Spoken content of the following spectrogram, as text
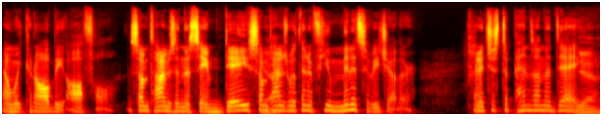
and we can all be awful. Sometimes in the same day, sometimes within a few minutes of each other. And it just depends on the day. Yeah.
